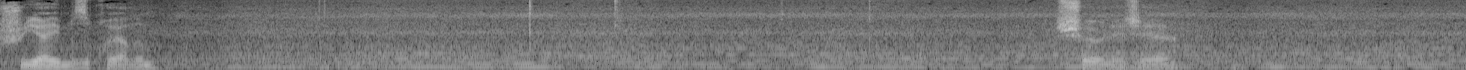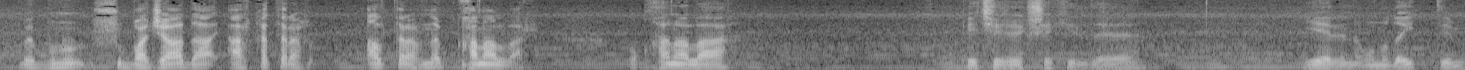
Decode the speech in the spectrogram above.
şu yayımızı koyalım. Şöylece. Ve bunun şu bacağı da arka taraf alt tarafında bir kanal var. O kanala geçecek şekilde yerine onu da ittim.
